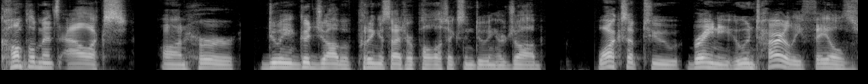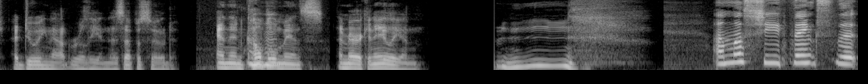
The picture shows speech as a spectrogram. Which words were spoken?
compliments Alex on her doing a good job of putting aside her politics and doing her job, walks up to Brainy, who entirely fails at doing that really in this episode, and then mm-hmm. compliments mm-hmm. American Alien. Unless she thinks that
